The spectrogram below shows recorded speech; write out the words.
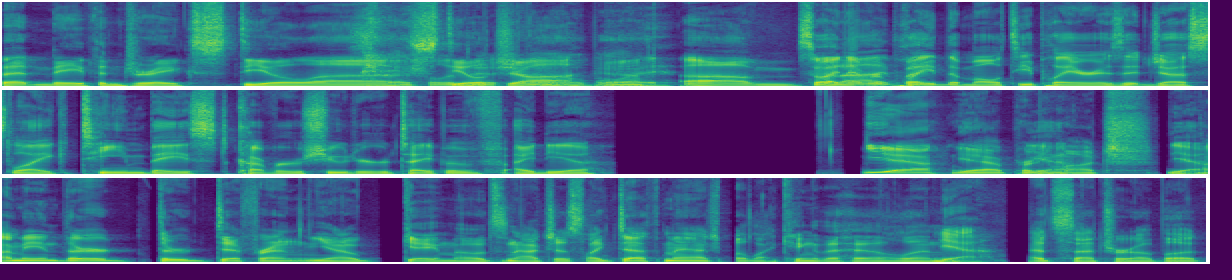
that Nathan Drake steel uh, Special steel edition. jaw. Oh boy. Um, So I but, never uh, but- played the multiplayer. Is it just like team based cover shooter type of idea? Yeah, yeah, pretty Yeah. much. Yeah. I mean, they're they're different, you know, game modes, not just like deathmatch, but like King of the Hill and Yeah. etc. But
